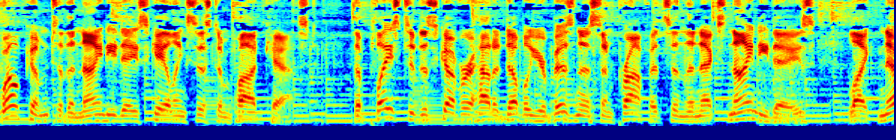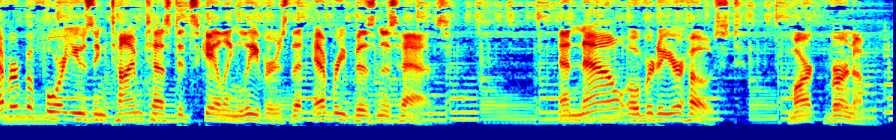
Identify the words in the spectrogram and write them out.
Welcome to the 90 Day Scaling System Podcast, the place to discover how to double your business and profits in the next 90 days like never before using time tested scaling levers that every business has. And now, over to your host, Mark Vernam.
